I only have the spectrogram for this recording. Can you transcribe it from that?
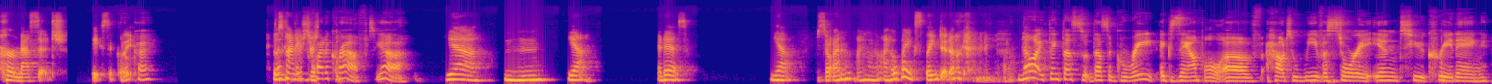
her message, basically. Okay. It was kind of quite a craft. Yeah. Yeah. Mm-hmm. Yeah, it is. Yeah. So I don't, I don't know. I hope I explained it okay. No, I think that's that's a great example of how to weave a story into creating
